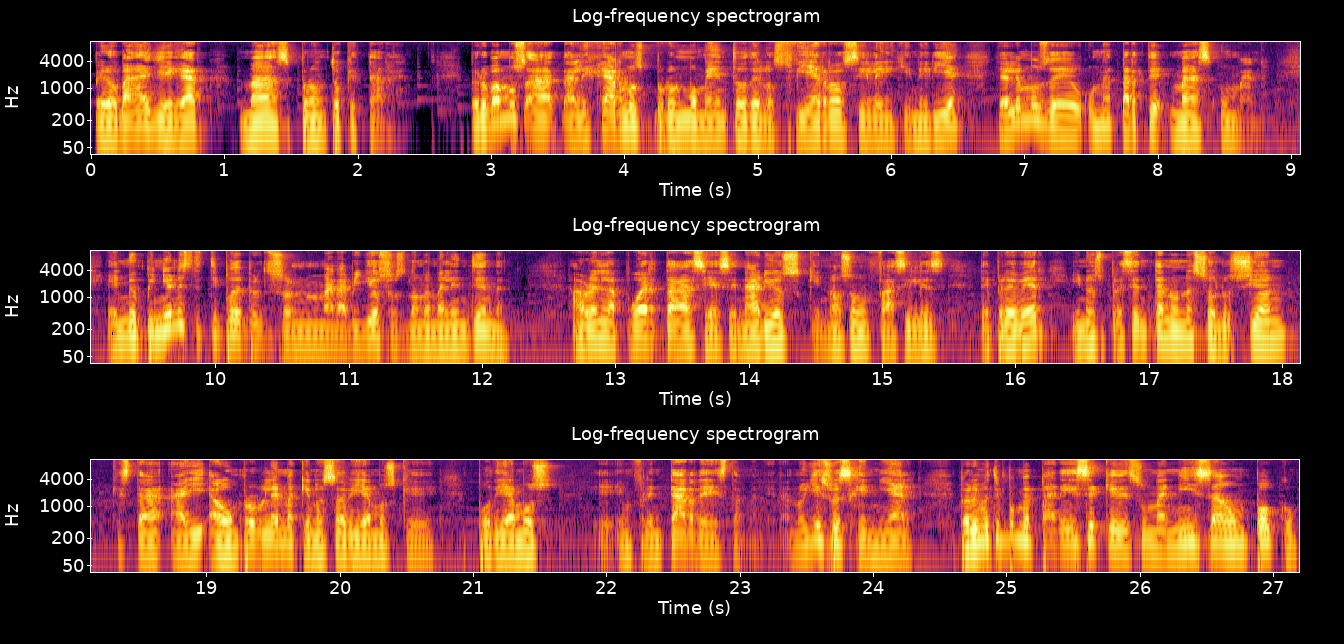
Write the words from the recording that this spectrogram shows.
pero va a llegar más pronto que tarde. Pero vamos a alejarnos por un momento de los fierros y la ingeniería y hablemos de una parte más humana. En mi opinión este tipo de proyectos son maravillosos, no me malentiendan. Abren la puerta hacia escenarios que no son fáciles de prever y nos presentan una solución que está ahí a un problema que no sabíamos que podíamos eh, enfrentar de esta manera, ¿no? Y eso es genial, pero al mismo tiempo me parece que deshumaniza un poco.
